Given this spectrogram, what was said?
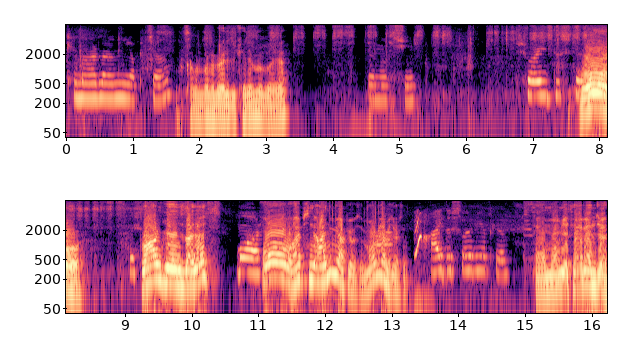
Kenarlarını yapacağım. Bakalım bunu böyle dökelim mi buraya? Ben açayım. Şöyle dışları. Oo. Bu hangi renk Daylay? Mor. Oo, hepsini aynı mı yapıyorsun? Mor mu yapacaksın? Hay dışlarını yapıyorum. Tamam mom yeter bence.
